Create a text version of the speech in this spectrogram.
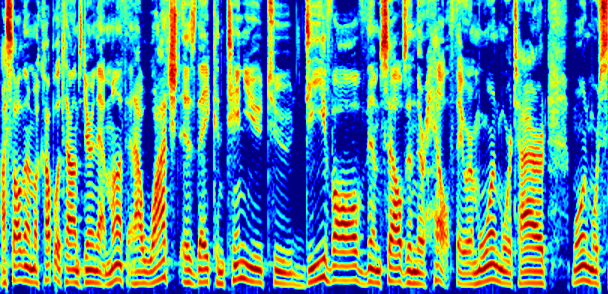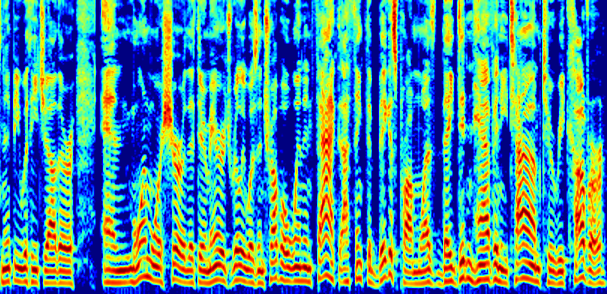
I saw them a couple of times during that month and I watched as they continued to devolve themselves in their health. They were more and more tired, more and more snippy with each other, and more and more sure that their marriage really was in trouble when in fact, I think the biggest problem was they didn't have any time to recover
